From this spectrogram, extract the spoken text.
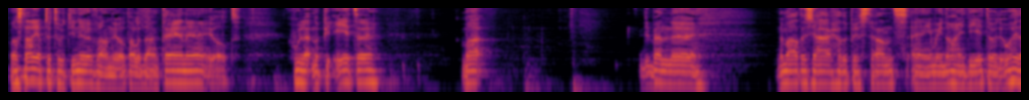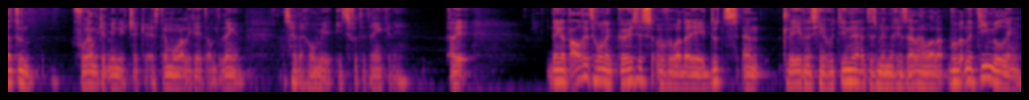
Maar stel je hebt het routine van je wilt alle dagen trainen, je wilt goed letten op je eten. Maar je bent, eh, normaal het jaar, gaat op restaurant en je moet je nog aan je dieet houden. Hoe ga je dat doen? Voordat ik het menu checken, is er een mogelijkheid om te dingen. Als je daar gewoon mee iets voor te drinken. Hè. Ik denk dat het altijd gewoon een keuze is over wat dat jij doet. En het leven is geen routine en het is minder gezellig. Voilà. Bijvoorbeeld een teambuilding.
